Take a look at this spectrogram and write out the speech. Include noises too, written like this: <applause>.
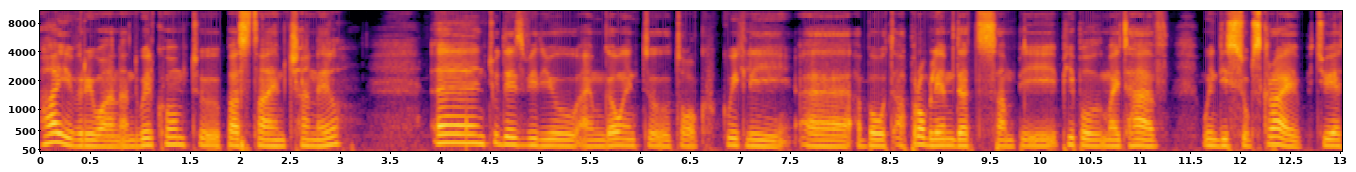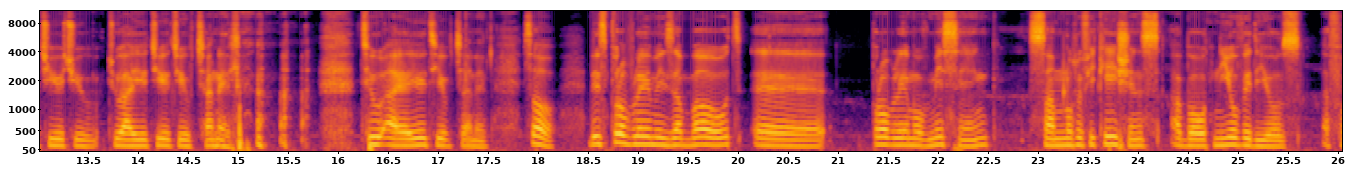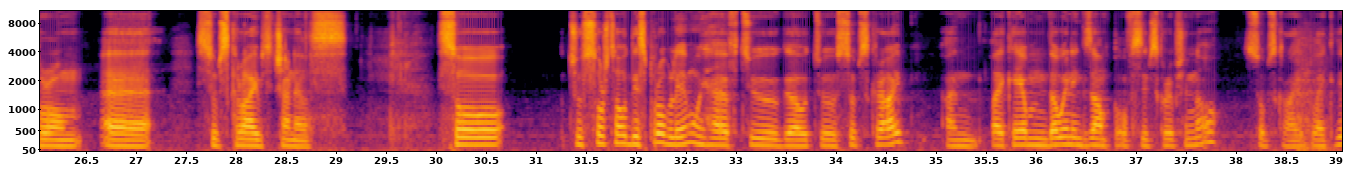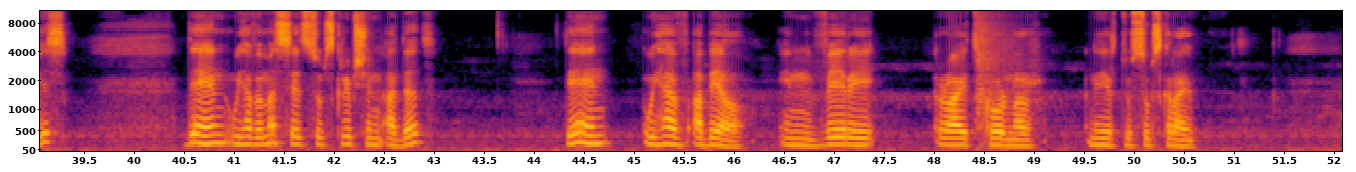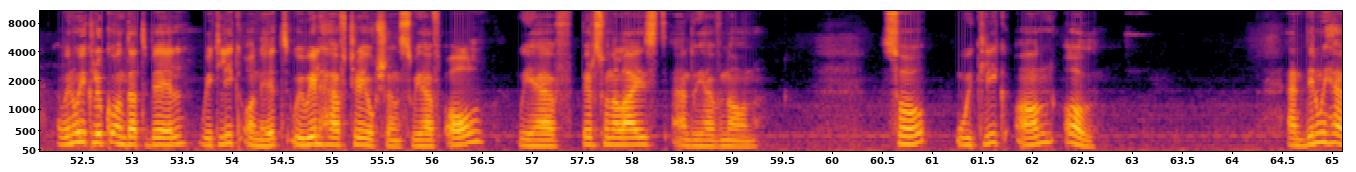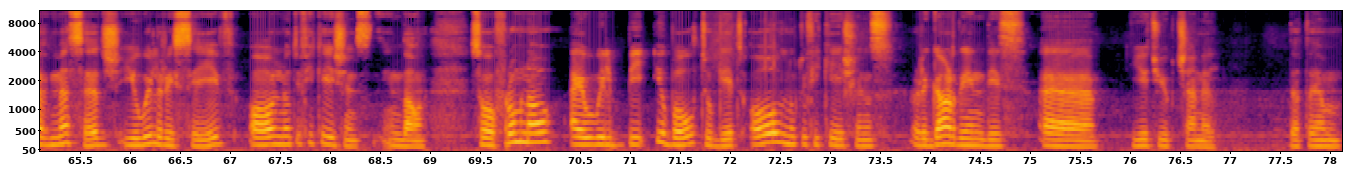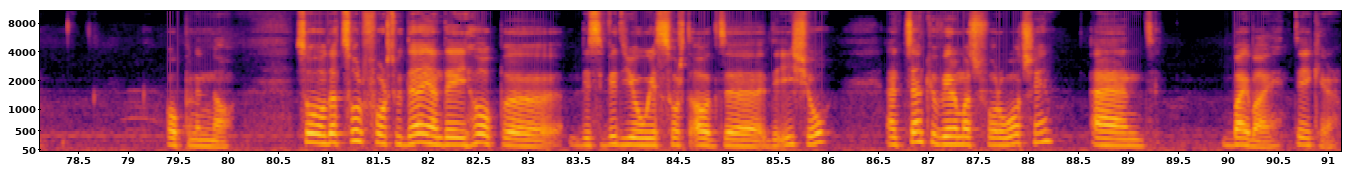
Hi everyone and welcome to PassTime channel. Uh, in today's video, I'm going to talk quickly uh, about a problem that some pe- people might have when they subscribe to a YouTube to a YouTube channel <laughs> to a YouTube channel. So this problem is about uh, problem of missing some notifications about new videos from uh, subscribed channels. So to sort out this problem, we have to go to subscribe and like I am doing example of subscription now, subscribe like this. Then we have a message subscription added. Then we have a bell in very right corner near to subscribe. When we click on that bell, we click on it, we will have three options. We have all, we have personalized, and we have none. So we click on all. And then we have message, you will receive all notifications in down. So from now, I will be able to get all notifications regarding this uh, YouTube channel that I am opening now. So that's all for today and I hope uh, this video will sort out uh, the issue and thank you very much for watching and bye bye take care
